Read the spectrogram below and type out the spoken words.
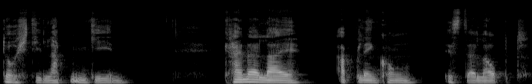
durch die Lappen gehen. Keinerlei Ablenkung ist erlaubt.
